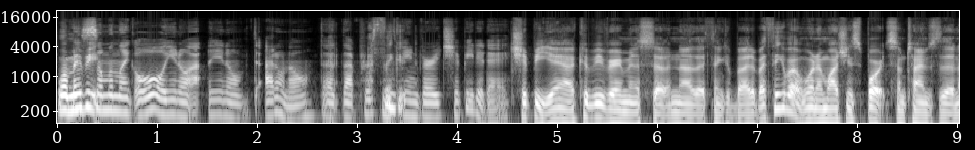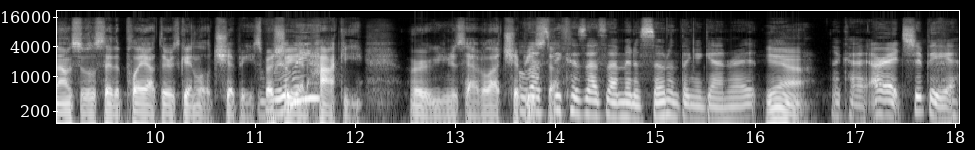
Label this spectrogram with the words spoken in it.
Well, maybe Someone like, oh, you know, I- you know, I don't know. That that person's it- being very chippy today. Chippy, yeah, it could be very Minnesota now that I think about it. But I think about when I'm watching sports, sometimes the announcers will say the play out there is getting a little chippy, especially in hockey, where you just have a lot of chippy Well, that's stuff. because that's that Minnesotan thing again, right? Yeah. Okay. All right, Chippy.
